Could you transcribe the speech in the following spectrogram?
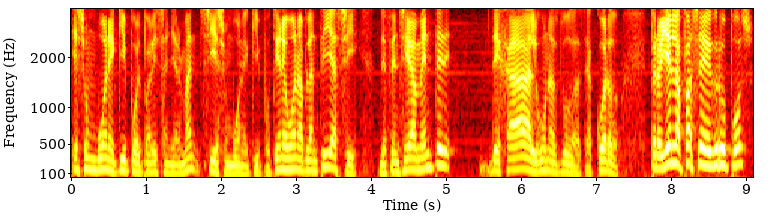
¿Es un buen equipo el Paris Saint-Germain? Sí, es un buen equipo. ¿Tiene buena plantilla? Sí. Defensivamente deja algunas dudas, de acuerdo. Pero ya en la fase de grupos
